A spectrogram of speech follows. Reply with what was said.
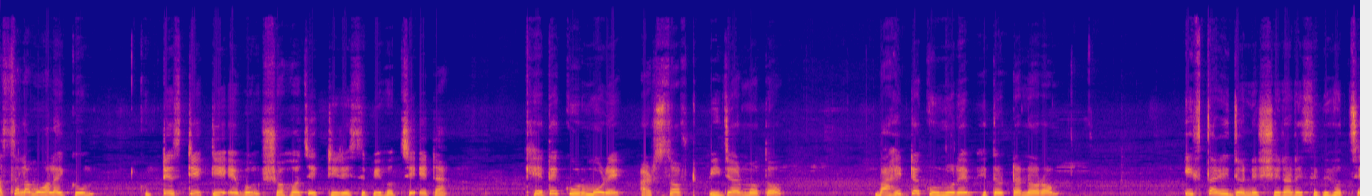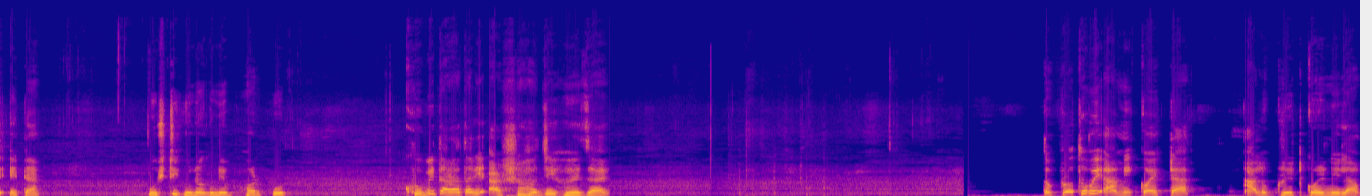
আসসালামু আলাইকুম। খুব টেস্টি একটি এবং সহজ একটি রেসিপি হচ্ছে এটা। খেতে কুড়মুড়ে আর সফট পিজার মতো। বাহিরটা কুড়মুড়ে, ভেতরটা নরম। ইফতারির জন্য সেরা রেসিপি হচ্ছে এটা। পুষ্টি গুণাগুণে ভরপুর। খুবই তাড়াতাড়ি আর সহজেই হয়ে যায়। তো প্রথমে আমি কয়েকটা আলু গ্রেট করে নিলাম।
